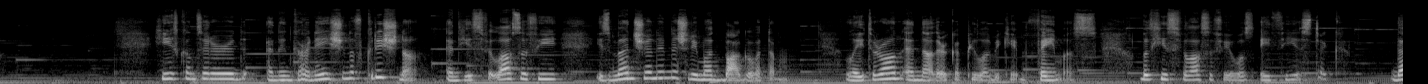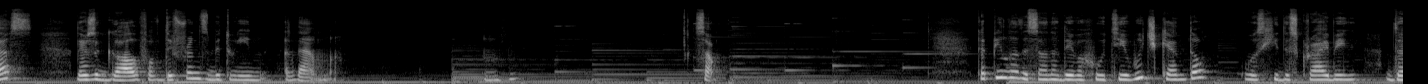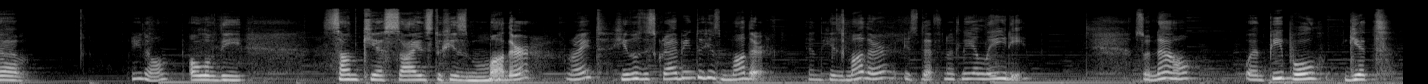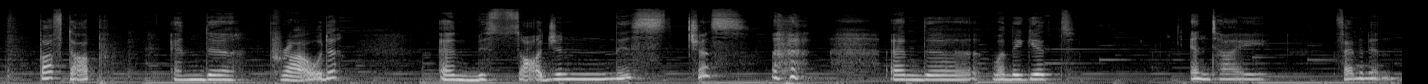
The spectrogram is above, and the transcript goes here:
He is considered an incarnation of Krishna, and his philosophy is mentioned in the Srimad Bhagavatam. Later on, another Kapila became famous, but his philosophy was atheistic. Thus, there's a gulf of difference between them. So, Kapila, the son of Devahuti, which canto was he describing the, you know, all of the Sankhya signs to his mother, right? He was describing to his mother, and his mother is definitely a lady. So now, when people get puffed up and uh, proud and misogynistous, and uh, when they get anti feminine,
